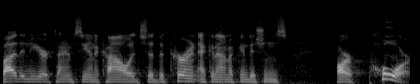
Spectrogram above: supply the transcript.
by the New York Times Siena College said the current economic conditions are poor.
